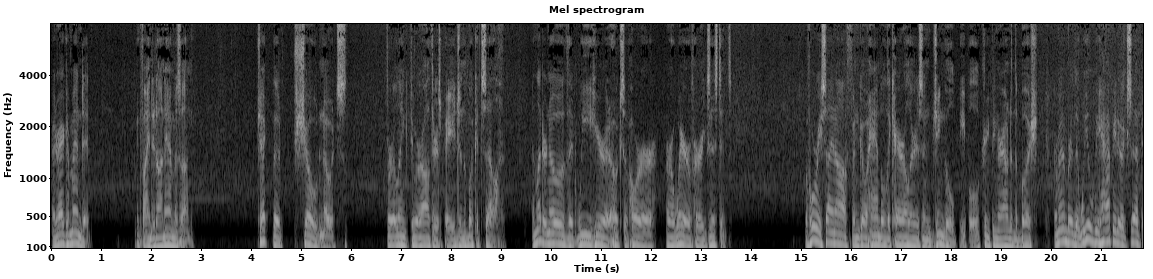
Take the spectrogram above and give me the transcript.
I'd recommend it. You can find it on Amazon. Check the show notes for a link to her author's page and the book itself, and let her know that we here at Hooks of Horror are aware of her existence. Before we sign off and go handle the carolers and jingle people creeping around in the bush, remember that we will be happy to accept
